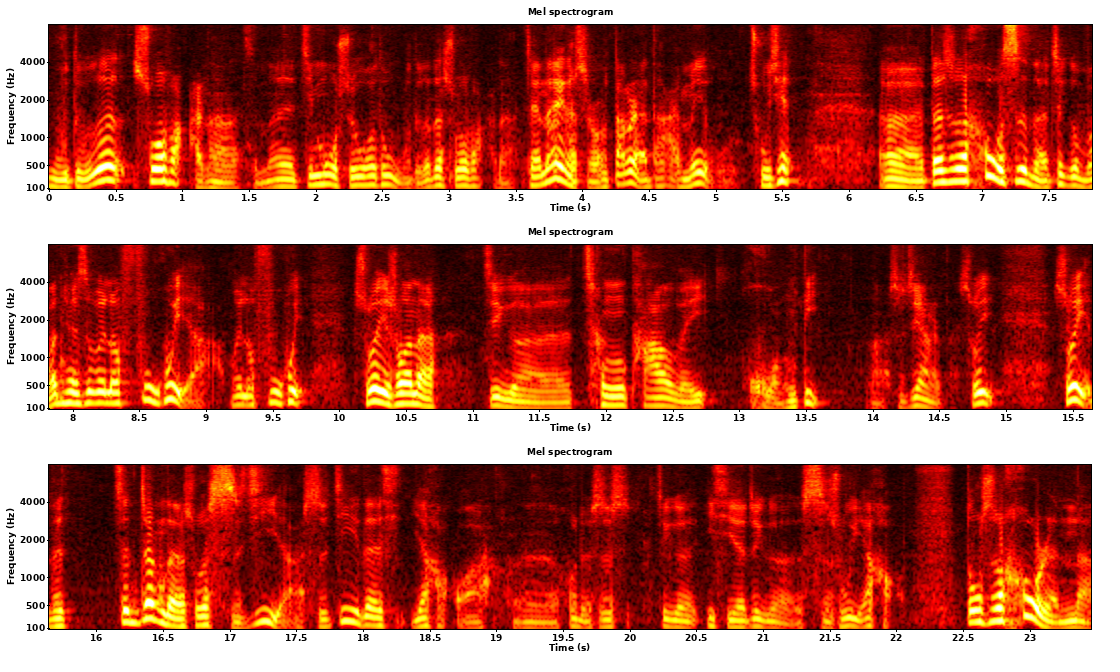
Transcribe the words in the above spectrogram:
五德说法呢，什么金木水火土五德的说法呢，在那个时候当然他还没有出现。呃，但是后世呢，这个完全是为了附会啊，为了附会。所以说呢，这个称他为皇帝啊，是这样的。所以，所以呢。真正的说《史记》啊，《史记》的也好啊，嗯，或者是这个一些这个史书也好，都是后人呢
